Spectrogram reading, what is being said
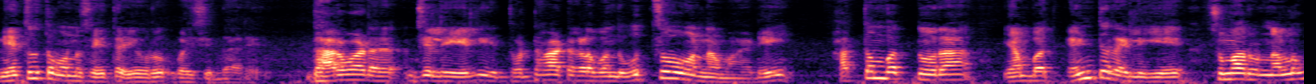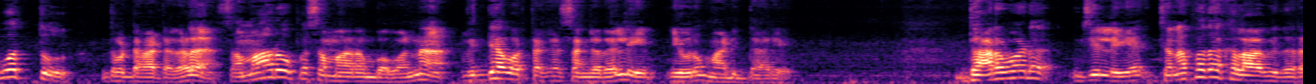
ನೇತೃತ್ವವನ್ನು ಸಹಿತ ಇವರು ವಹಿಸಿದ್ದಾರೆ. ಧಾರವಾಡ ಜಿಲ್ಲೆಯಲ್ಲಿ ದೊಡ್ಡ ಆಟಗಳ ಒಂದು ಉತ್ಸವವನ್ನು ಮಾಡಿ ಹತ್ತೊಂಬತ್ ನೂರ ಎಂಬತ್ತೆಂಟರಲ್ಲಿಯೇ ಸುಮಾರು ನಲವತ್ತು ದೊಡ್ಡ ಆಟಗಳ ಸಮಾರೋಪ ಸಮಾರಂಭವನ್ನು ವಿದ್ಯಾವರ್ತಕ ಸಂಘದಲ್ಲಿ ಇವರು ಮಾಡಿದ್ದಾರೆ. ಧಾರವಾಡ ಜಿಲ್ಲೆಯ ಜನಪದ ಕಲಾವಿದರ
